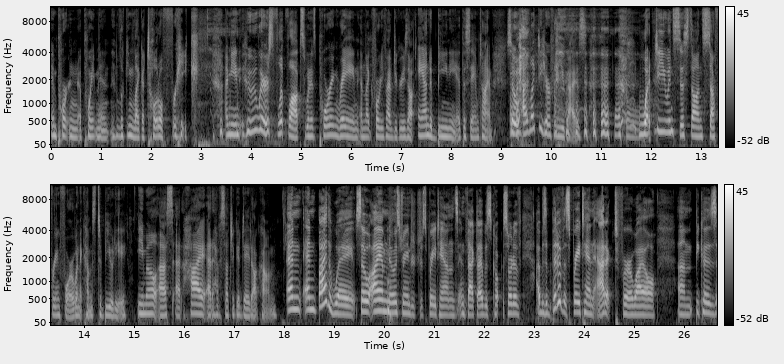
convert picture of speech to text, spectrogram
important appointment looking like a total freak. I mean, who wears flip flops when it's pouring rain and like 45 degrees out and a beanie at the same time? So I'd like to hear from you guys. what do you insist on suffering for when it comes to beauty? Email us at hi at havesuchagoodday.com. And and by the way, so I am no stranger to spray tans. In fact, I was co- sort of I was a bit of a spray tan addict for a while um, because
